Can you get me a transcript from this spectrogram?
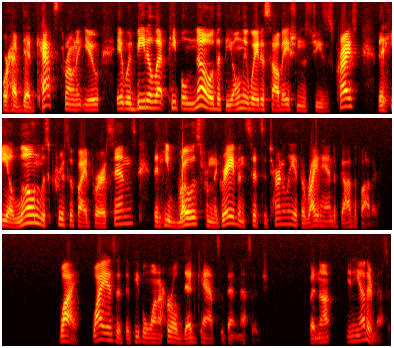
or have dead cats thrown at you, it would be to let people know that the only way to salvation is Jesus Christ, that he alone was crucified for our sins, that he rose from the grave and sits eternally at the right hand of God the Father. Why? Why is it that people want to hurl dead cats at that message, but not any other message?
